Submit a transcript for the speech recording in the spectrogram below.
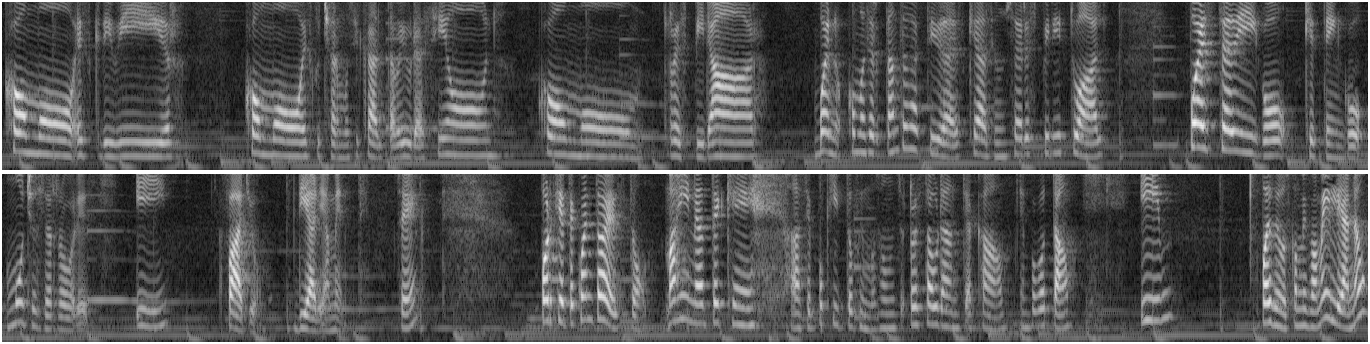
como escribir, como escuchar música de alta vibración, como respirar, bueno, como hacer tantas actividades que hace un ser espiritual, pues te digo que tengo muchos errores y fallo diariamente, ¿sí? ¿Por qué te cuento esto? Imagínate que hace poquito fuimos a un restaurante acá en Bogotá y pues fuimos con mi familia, ¿no?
